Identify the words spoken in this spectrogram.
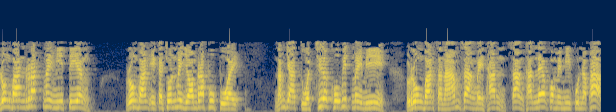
โรงพยาบาลรัฐไม่มีเตียง โรงพยาบาลเอกชนไม่ยอมรับผู้ป่วย น้ำยาตรวจเชื้อโควิดไม่มี โรงพยาบาลสนามสร้างไม่ทัน สร้างทันแล้วก็ไม่มีคุณภาพ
